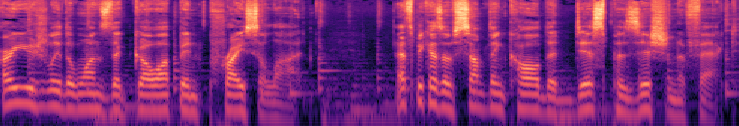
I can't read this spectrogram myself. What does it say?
are usually the ones that go up in price a lot. That's because of something called the disposition effect.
